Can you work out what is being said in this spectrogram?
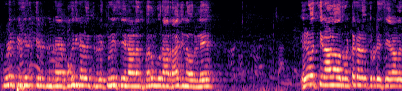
உழைப்பை செலுத்தியிருக்கின்ற பகுதி கழகத்தினுடைய துணை செயலாளர் பரம்பூரார் ராஜன் அவர்களே எழுபத்தி நாலாவது வட்டக்கழகத்தினுடைய செயலாளர்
